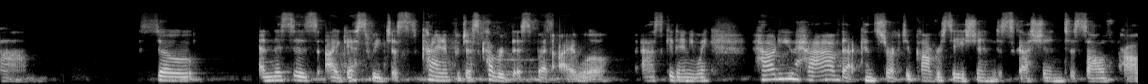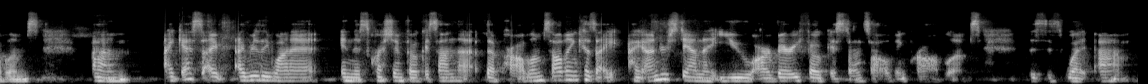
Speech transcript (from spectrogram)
um, so and this is i guess we just kind of just covered this but i will ask it anyway. How do you have that constructive conversation, discussion to solve problems? Um, I guess I, I really want to, in this question, focus on the, the problem solving because I, I understand that you are very focused on solving problems. This is what um,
